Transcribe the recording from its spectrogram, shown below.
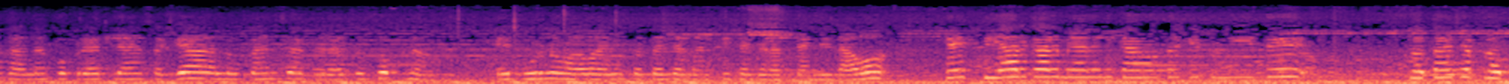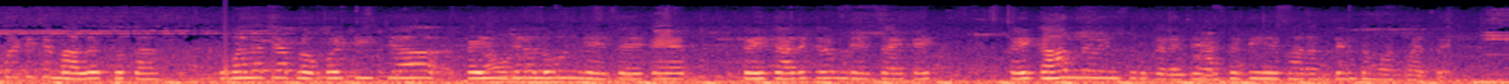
कानाकोपऱ्यातल्या सगळ्या लोकांच्या घराचं स्वप्न हे पूर्ण व्हावं आणि स्वतःच्या मालकीच्या घरात त्यांनी जावं. हे पी आर कार्ड मिळाल्याने काय होतं की तुम्ही इथे स्वतःच्या प्रॉपर्टीचे मालक होता. तुम्हाला त्या प्रॉपर्टीच्या काही उद्या लोन घ्यायचं आहे काही काही कार्यक्रम घ्यायचा आहे काही काही काम नवीन सुरू करायचं आहे यासाठी हे फार अत्यंत महत्वाचं आहे.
